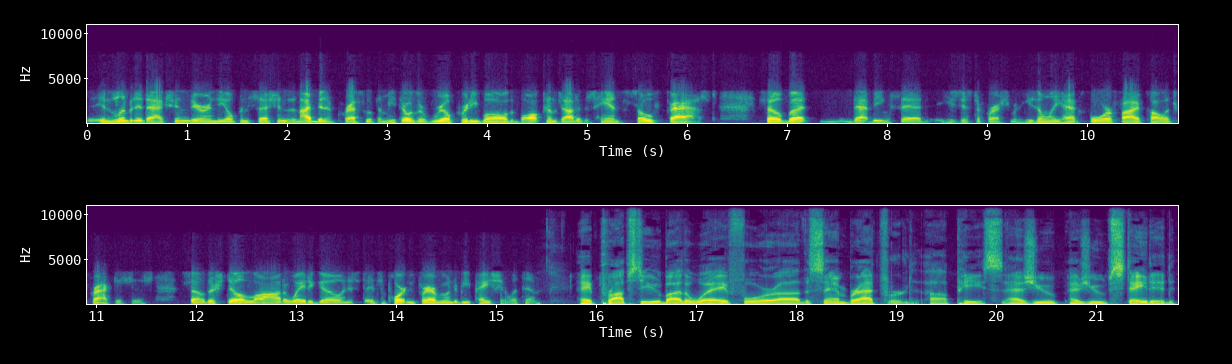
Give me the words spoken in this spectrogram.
in limited action during the open sessions, and I've been impressed with him. He throws a real pretty ball. The ball comes out of his hands so fast. So, but that being said, he's just a freshman. He's only had four or five college practices. So there's still a lot of way to go, and it's, it's important for everyone to be patient with him. Hey, props to you, by the way, for uh, the Sam Bradford uh, piece. As you as you stated,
